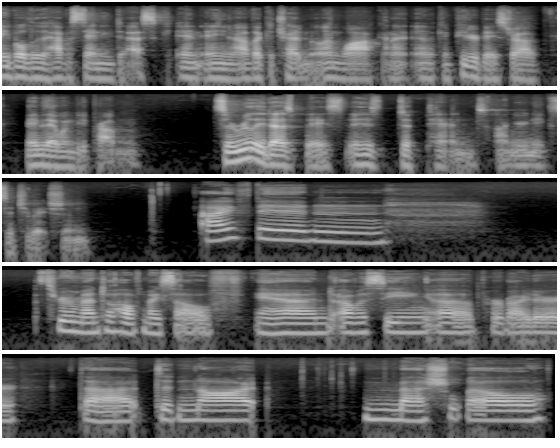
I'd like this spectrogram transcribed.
able to have a standing desk and, and you know have like a treadmill and walk on a, a computer-based job, maybe that wouldn't be a problem. So it really does base it is depend on your unique situation. I've been through mental health myself, and I was seeing a provider that did not mesh well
